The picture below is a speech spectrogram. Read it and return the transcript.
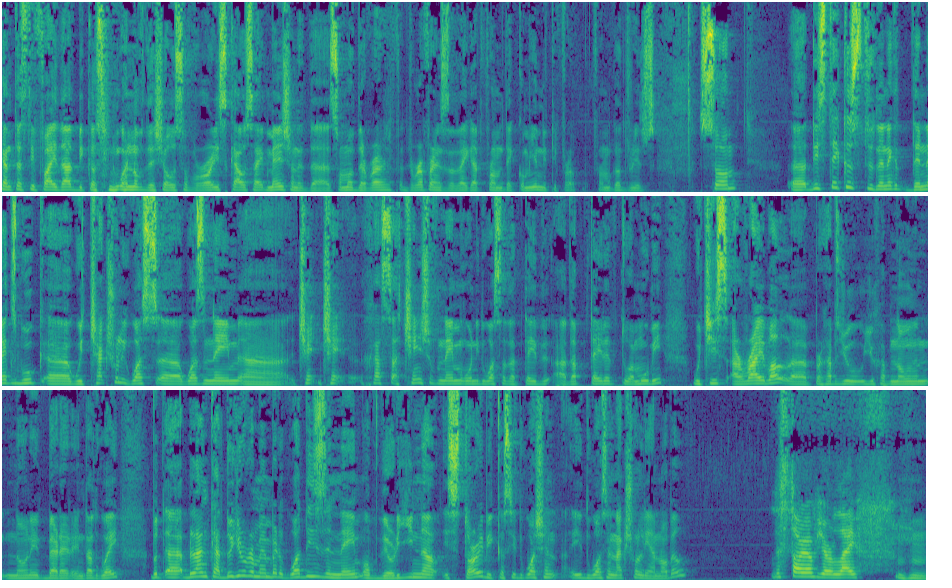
can testify that because in one of the shows of Rory Scouse, I mentioned the, some of the, ref, the references that I got from the community from, from Goodreads. So uh, this takes us to the next the next book, uh, which actually was uh, was named uh, cha- cha- has a change of name when it was adapted adapted to a movie, which is Arrival. Uh, perhaps you you have known known it better in that way. But uh, Blanca, do you remember what is the name of the original story? Because it wasn't it wasn't actually a novel. The story of your life. Mm-hmm.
